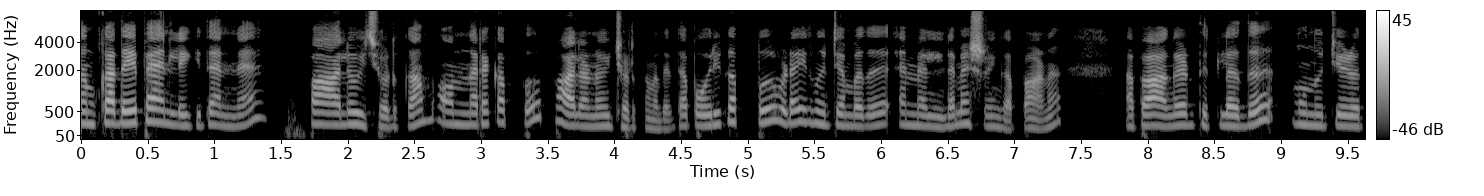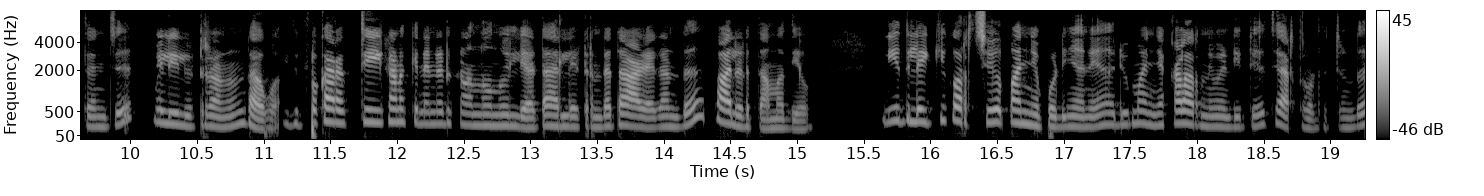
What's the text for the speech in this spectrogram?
നമുക്ക് അതേ പാനിലേക്ക് തന്നെ പാൽ കൊടുക്കാം. ഒന്നര കപ്പ് പാലാണ് ഒഴിച്ചു കൊടുക്കുന്നത് കേട്ടോ. അപ്പോൾ ഒരു കപ്പ് ഇവിടെ ഇരുന്നൂറ്റമ്പത് എം എല്ലിന്റെ മെഷറിംഗ് കപ്പാണ് അപ്പോൾ ആകെ എടുത്തിട്ടുള്ളത് മുന്നൂറ്റി എഴുപത്തഞ്ച് മില്ലി ലിറ്ററാണ് ഉണ്ടാവുക. ഇതിപ്പോൾ കറക്റ്റ് ഈ കണക്കിന് തന്നെ എടുക്കണമെന്നൊന്നും ഇല്ല കേട്ടോ. അര ലിറ്ററിന്റെ താഴെ കണ്ട് പാലെടുത്താൽ മതിയാവും. ഇനി ഇതിലേക്ക് കുറച്ച് മഞ്ഞൾപ്പൊടി ഞാൻ ഒരു മഞ്ഞ കളറിന് വേണ്ടിയിട്ട് ചേർത്ത് കൊടുത്തിട്ടുണ്ട്.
